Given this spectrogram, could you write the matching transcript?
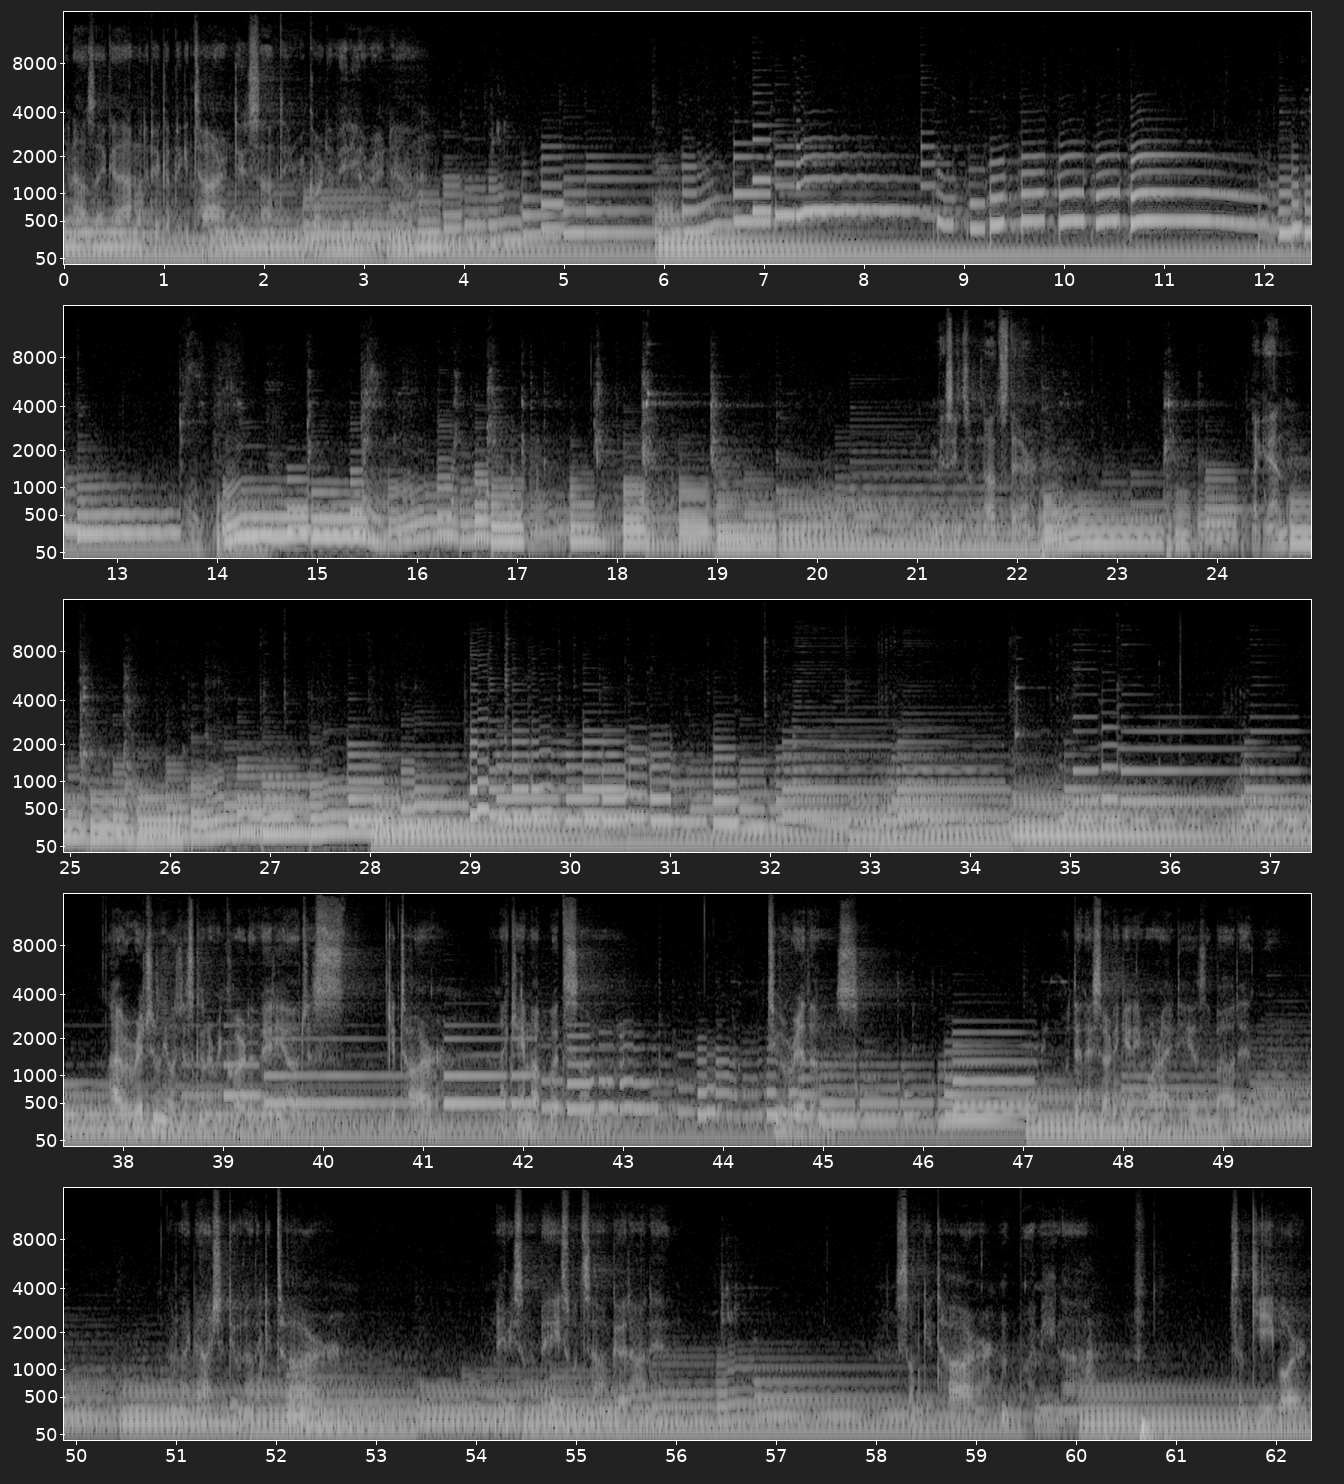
and I was like, "Ah, I'm gonna pick up the guitar and do something, record a video right now. Again. I originally was just going to record a video, just guitar, and I came up with some two rhythms. But then I started getting more ideas about it. I'm like, oh, I should do another guitar. Maybe some bass would sound good on it. Some guitar. I mean, uh, some keyboard.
